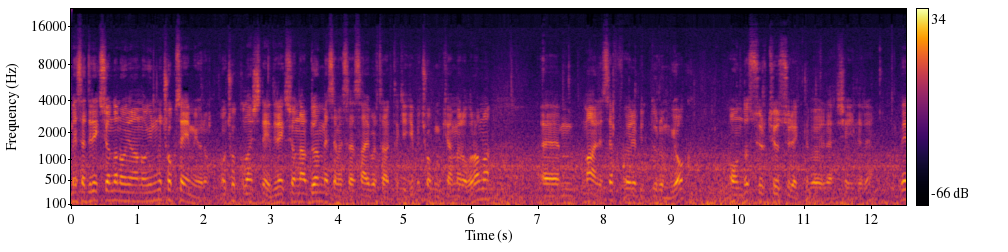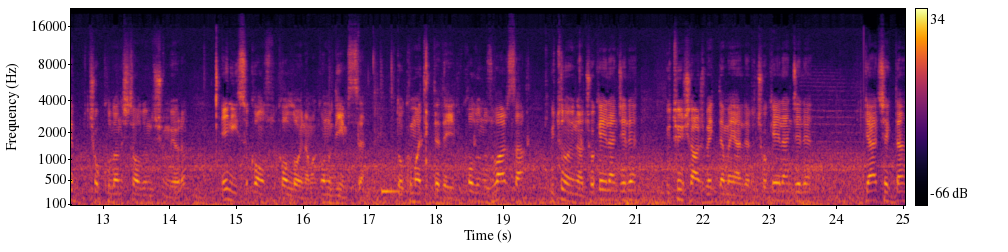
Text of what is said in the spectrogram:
mesela direksiyondan oynanan oyununu çok sevmiyorum. O çok kullanışlı değil. Direksiyonlar dönmese mesela Cybertruck'taki gibi çok mükemmel olur ama e, maalesef öyle bir durum yok. Onda sürtüyor sürekli böyle şeyleri. Ve çok kullanışlı olduğunu düşünmüyorum. En iyisi kol, kolla oynamak. Onu diyeyim size. Dokumatik de değil. Kolunuz varsa bütün oyunlar çok eğlenceli. Bütün şarj bekleme yerleri çok eğlenceli. Gerçekten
